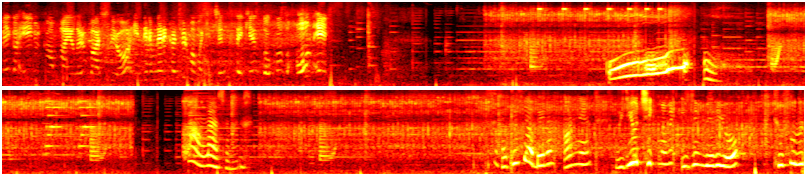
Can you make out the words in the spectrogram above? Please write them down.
Mega Eylül kampanyaları başlıyor. İndirimleri kaçırmamak için 8, 9, 10 Eylül Oo. Oh. Ver sana. Arkadaşlar benim annem video çekmeme izin veriyor. Küfür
